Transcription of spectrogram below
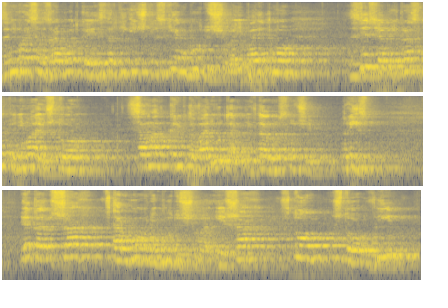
занимаюсь разработкой стратегических схем будущего, и поэтому здесь я прекрасно понимаю, что сама криптовалюта, и в данном случае призм, это шаг в торговлю будущего и шаг в том, что вы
